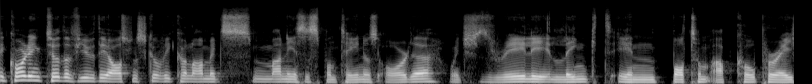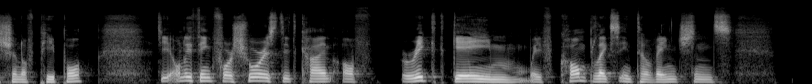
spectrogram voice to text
According to the view of the Austrian School of Economics, money is a spontaneous order, which is really linked in bottom up cooperation of people. The only thing for sure is that kind of rigged game with complex interventions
